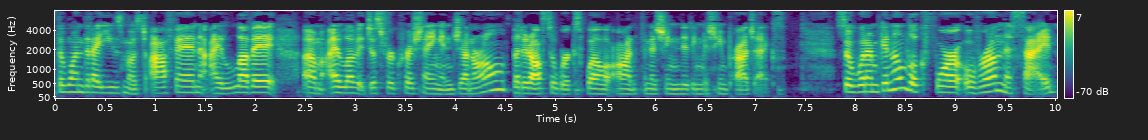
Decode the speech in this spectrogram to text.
the one that I use most often. I love it. Um, I love it just for crocheting in general, but it also works well on finishing knitting machine projects. So what I'm going to look for over on this side,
